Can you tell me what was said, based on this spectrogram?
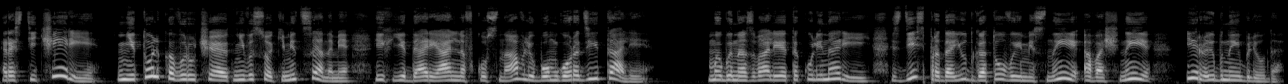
Растичерии не только выручают невысокими ценами, их еда реально вкусна в любом городе Италии. Мы бы назвали это кулинарией. Здесь продают готовые мясные, овощные и рыбные блюда.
